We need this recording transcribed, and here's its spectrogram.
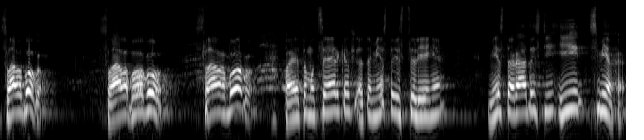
Слава Богу. Слава Богу. Слава Богу. Поэтому церковь – это место исцеления, место радости и смеха.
